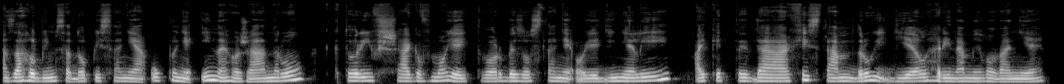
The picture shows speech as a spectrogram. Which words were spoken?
a zahlbím sa do písania úplne iného žánru, ktorý však v mojej tvorbe zostane ojedinelý, aj keď teda chystám druhý diel hry na milovanie.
